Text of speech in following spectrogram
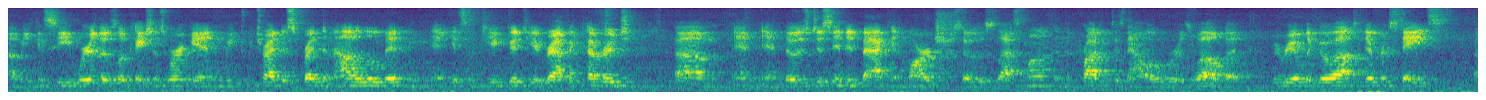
Um, you can see where those locations were again. We, we tried to spread them out a little bit and, and get some ge good geographic coverage. Um, and, and those just ended back in March, so this last month, and the project is now over as well. But we were able to go out to different states. Uh,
